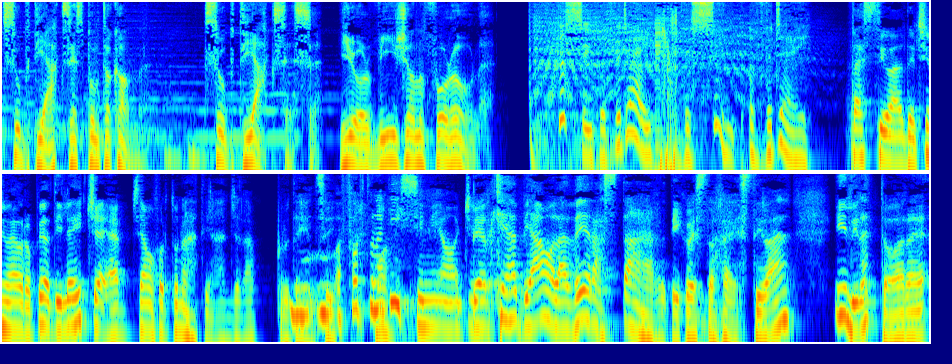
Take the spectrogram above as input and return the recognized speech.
subtiaccess.com. Subti Access, your vision for all. The soup of the day. The soup of the day. Festival del Cinema Europeo di Lecce. Eh, siamo fortunati, Angela Prudenzi. Mm, fortunatissimi Mo- oggi. Perché abbiamo la vera star di questo festival, il direttore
